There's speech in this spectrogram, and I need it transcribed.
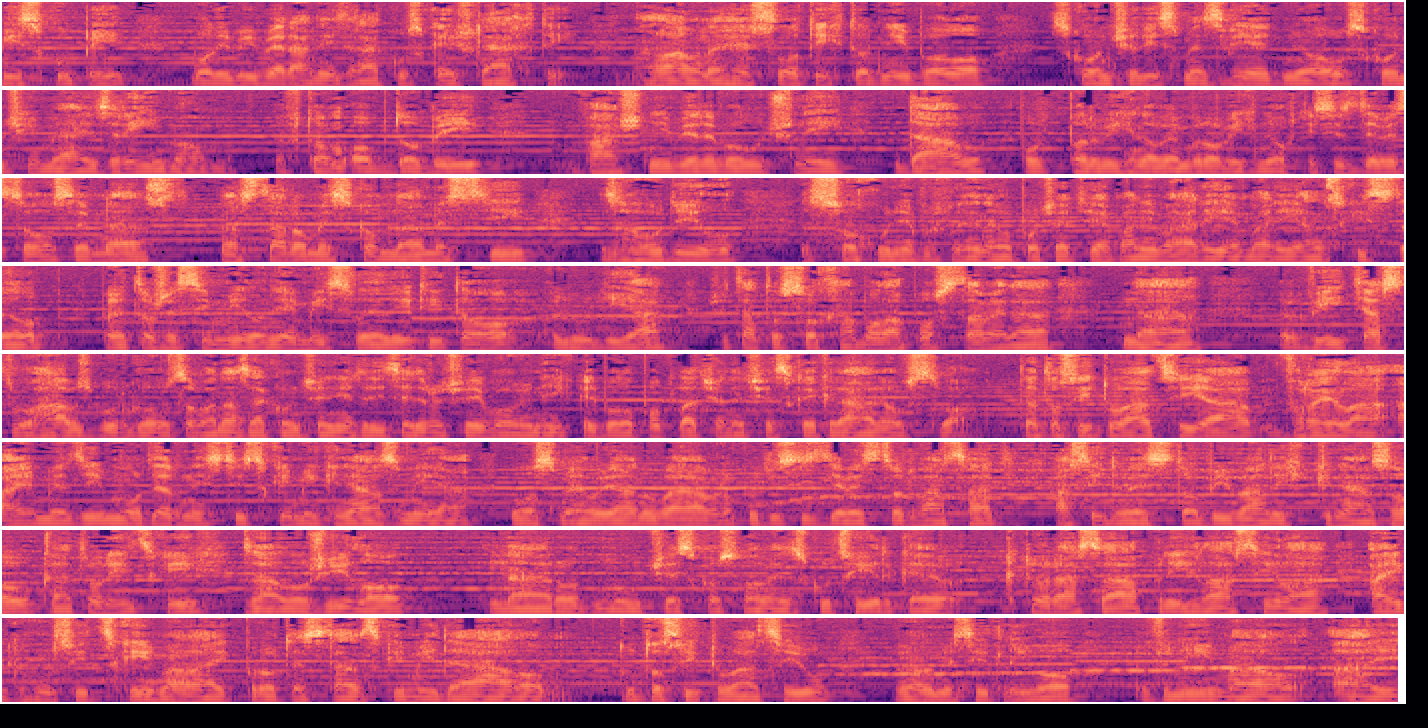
biskupy boli vyberaní z rakúskej šľachty. Hlavné heslo týchto dní bolo skončili sme s Viedňou, skončíme aj s Rímom. V tom období vášnivý revolučný dáv po prvých novembrových dňoch 1918 na staromestskom námestí zhodil sochu nepoškodeného počatia pani Márie, Mariánsky stĺp, pretože si milne mysleli títo ľudia, že táto socha bola postavená na víťazstvo Habsburgovcov na zakončenie 30-ročnej vojny, keď bolo potlačené České kráľovstvo. Táto situácia vrela aj medzi modernistickými kňazmi a 8. januára v roku 1920 asi 200 bývalých kňazov katolíckých založilo národnú československú církev, ktorá sa prihlásila aj k husickým, ale aj k protestantským ideálom. Túto situáciu veľmi citlivo vnímal aj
